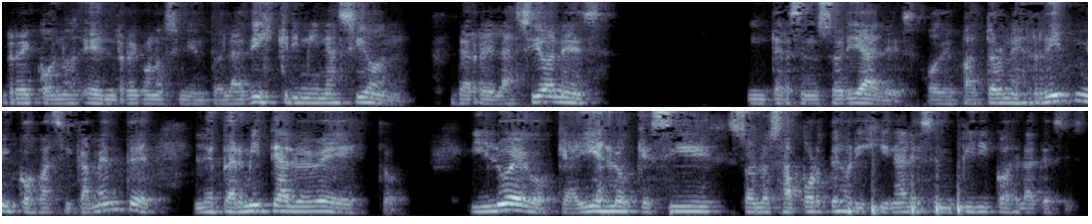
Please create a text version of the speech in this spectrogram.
el reconocimiento, la discriminación de relaciones intersensoriales o de patrones rítmicos, básicamente, le permite al bebé esto. Y luego, que ahí es lo que sí son los aportes originales empíricos de la tesis,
